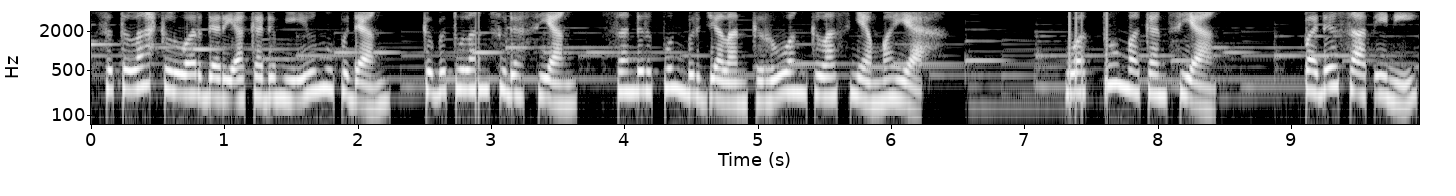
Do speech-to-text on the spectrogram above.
Setelah keluar dari Akademi Ilmu Pedang, kebetulan sudah siang, Sander pun berjalan ke ruang kelasnya Maya. Waktu makan siang. Pada saat ini,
